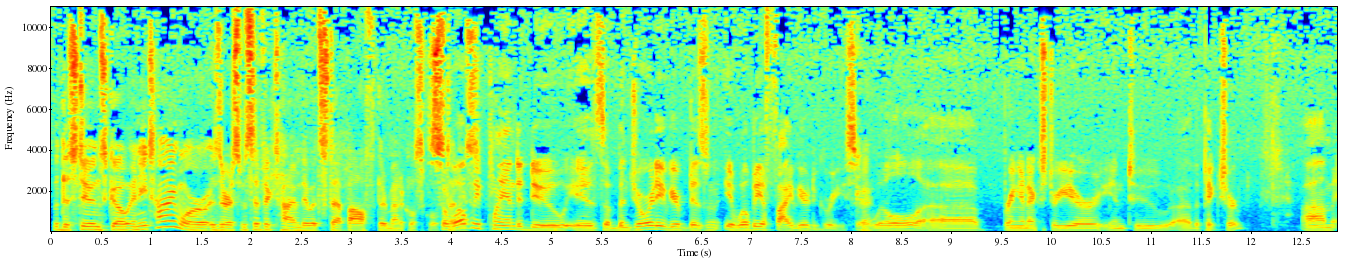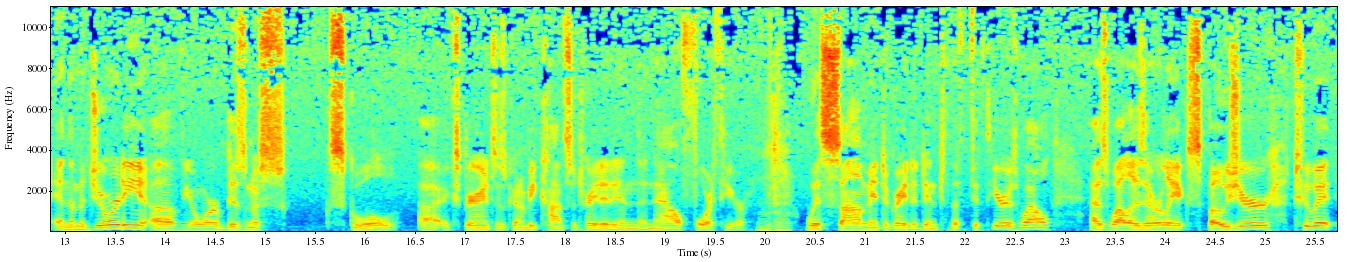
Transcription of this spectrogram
would the students go anytime, or is there a specific time they would step off their medical school So studies? what we plan to do is the majority of your business. It will be a five-year degree, so Okay. it will uh, bring an extra year into uh, the picture. Um, and the majority of your business school uh, experience is going to be concentrated in the now fourth year, with some integrated into the fifth year as well, as well as early exposure to it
